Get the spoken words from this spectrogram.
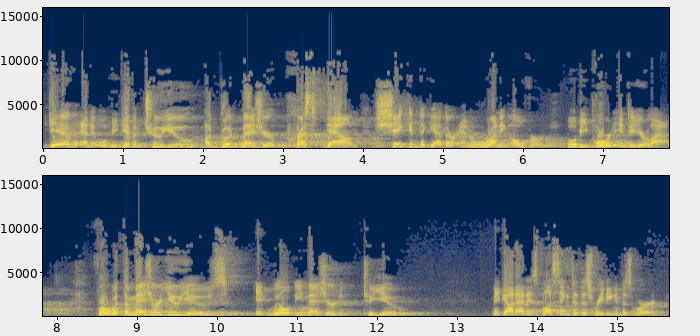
Give, and it will be given to you. A good measure, pressed down, shaken together, and running over, will be poured into your lap. For with the measure you use, it will be measured to you. May God add his blessing to this reading of his word.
